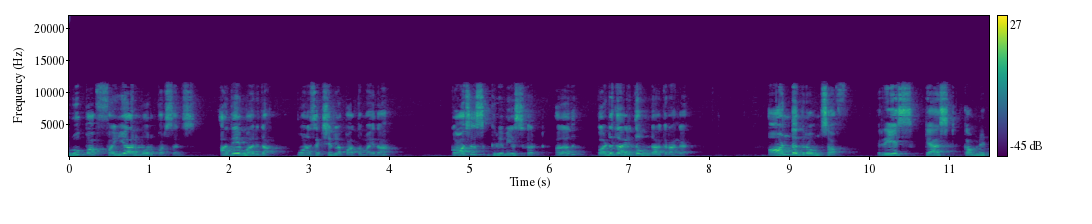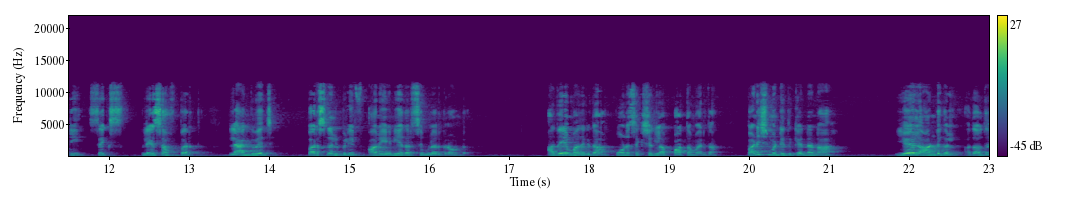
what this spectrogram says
Group of five or more persons அதே மாதிரி தான் போன செக்ஷனில் பார்த்த மாதிரி தான் காசஸ் கிரீவியஸ் ஹர்ட் அதாவது படுகாயத்தை உண்டாக்குறாங்க. On the grounds of race caste community sex place of birth language personal belief or any other similar ground அதே மாதிரி தான் போன செக்ஷனில் பார்த்த மாதிரி தான் பனிஷ்மெண்ட் இதுக்கு என்னென்னா ஏழு ஆண்டுகள் அதாவது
